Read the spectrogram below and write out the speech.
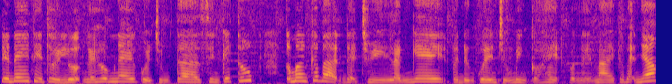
Đến đây thì thời lượng ngày hôm nay của chúng ta xin kết thúc. Cảm ơn các bạn đã chú ý lắng nghe và đừng quên chúng mình có hẹn vào ngày mai các bạn nhé.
